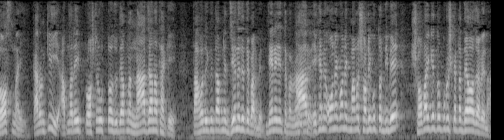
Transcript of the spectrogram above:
লস নাই। কারণ কি? আপনার এই প্রশ্নের উত্তর যদি আপনার না জানা থাকে তাহলে কিন্তু আপনি জেনে যেতে পারবেন। জেনে যেতে পারবেন আর এখানে অনেক অনেক মানুষ সঠিক উত্তর দিবে সবাইকে তো পুরস্কারটা দেওয়া যাবে না।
